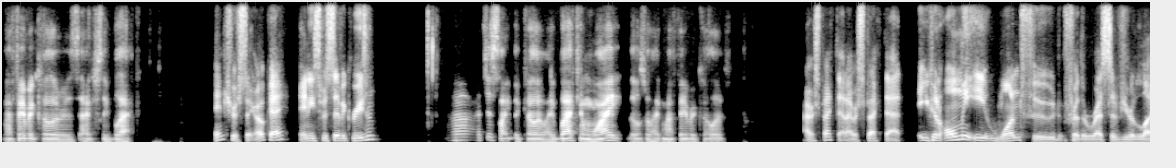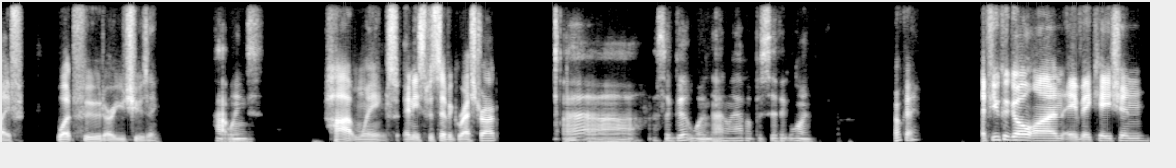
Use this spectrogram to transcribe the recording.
My favorite color is actually black. Interesting. Okay. Any specific reason? Uh, I just like the color, like black and white. Those are like my favorite colors. I respect that. I respect that. You can only eat one food for the rest of your life. What food are you choosing? Hot wings. Hot wings. Any specific restaurant? Uh, that's a good one. I don't have a specific one. Okay. If you could go on a vacation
